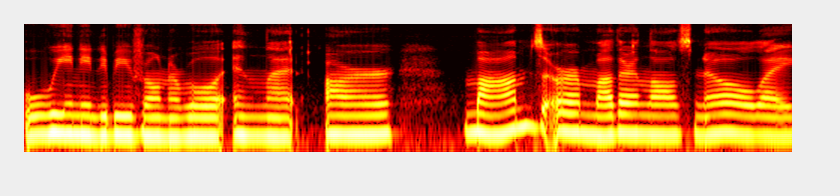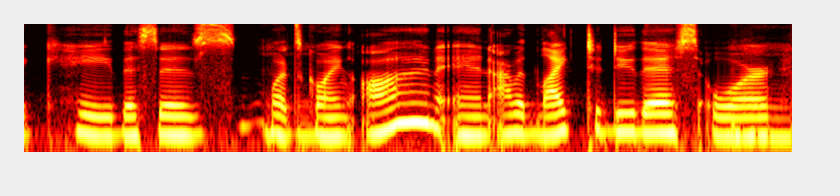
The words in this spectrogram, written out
we need to be vulnerable and let our moms or our mother-in-laws know like hey this is what's Mm-hmm. going on and i would like to do this or Mm-hmm.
